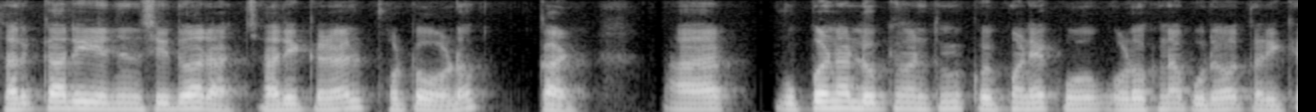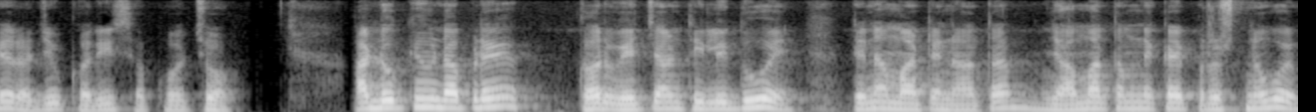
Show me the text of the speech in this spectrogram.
સરકારી એજન્સી દ્વારા જારી કરાયેલ ફોટો ઓળખ કાર્ડ. આ ઉપરના ડોક્યુમેન્ટ તમે કોઈપણ એક ઓળખના પુરાવા તરીકે રજૂ કરી શકો છો. આ ડોક્યુમેન્ટ આપણે ઘર વેચાણથી લીધું હોય, તેના માટેના હતા. આમાં તમને કાંઈ પ્રશ્ન હોય,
